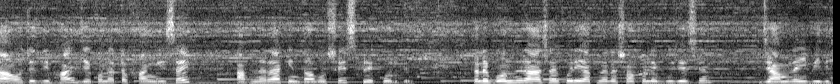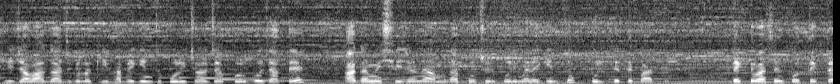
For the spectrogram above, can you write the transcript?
নাও যদি হয়, যে কোনো একটা ফাঙ্গিসাইড আপনারা কিন্তু অবশ্যই স্প্রে করবেন। তাহলে বন্ধুরা, আশা করি আপনারা সকলে বুঝেছেন যে আমরা এই বিদেশি জবা গাছগুলো কীভাবে কিন্তু পরিচর্যা করব যাতে আগামী সিজনে আমরা প্রচুর পরিমাণে কিন্তু ফুল পেতে পারব। দেখতে পাচ্ছেন প্রত্যেকটা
